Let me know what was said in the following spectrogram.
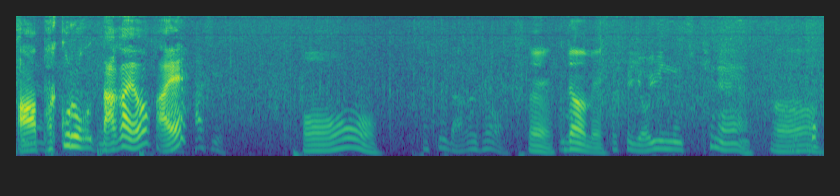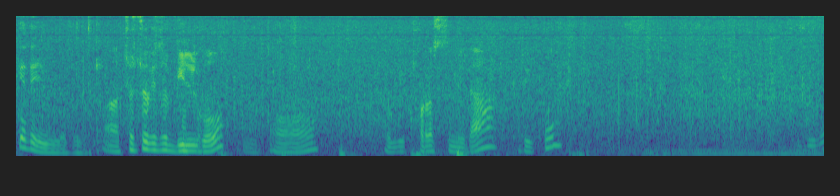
아. 밖으로 나가요? 아예? 다시 오 밖으로 나가서 네, 그 다음에 그렇게 여유 있는 스킨에 어, 꽂게 돼 있는 거지. 이렇게. 어, 저쪽에서 밀고 어, 여기 걸었습니다. 그리고 그리고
